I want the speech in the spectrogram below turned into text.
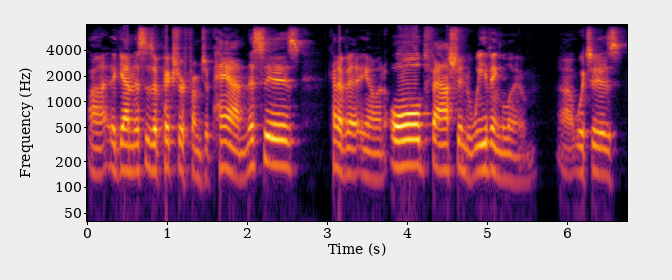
Uh, again, this is a picture from Japan. This is kind of a, you know, an old-fashioned weaving loom, uh, which is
